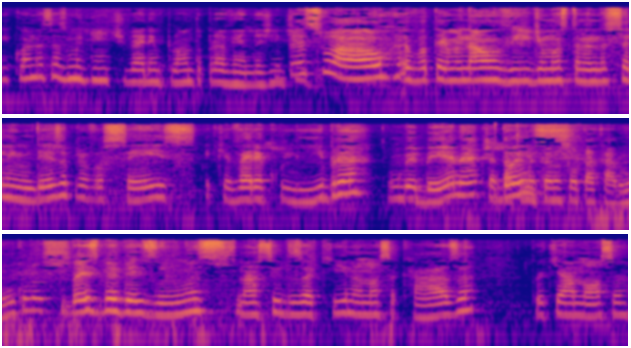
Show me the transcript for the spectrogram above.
E quando essas mudinhas estiverem prontas pra venda, a gente... Pessoal, eu vou terminar o vídeo mostrando essa lindeza pra vocês, que é Véria Colibra. Um bebê, né, que já tá dois, começando a soltar carúnculos. Dois bebezinhos, nascidos aqui na nossa casa, porque a nossa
